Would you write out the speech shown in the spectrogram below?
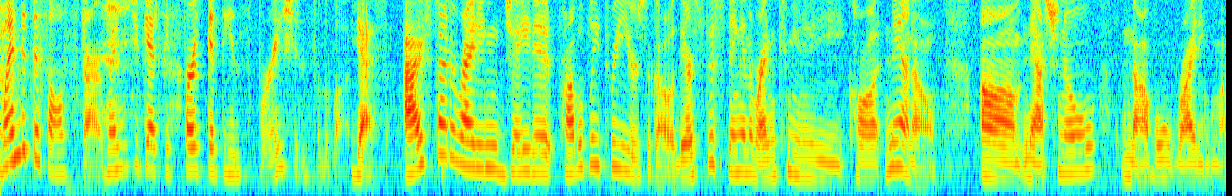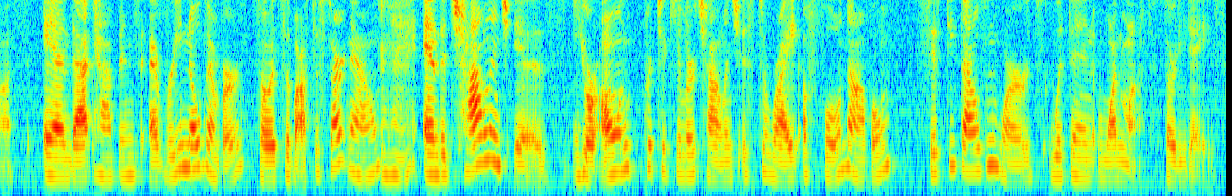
when did this all start? When did you get the first get the inspiration for the book? Yes, I started writing Jaded probably three years ago. There's this thing in the writing community called NaNo, um, National Novel Writing Month, and that happens every November. So it's about to start now. And the challenge is your own particular challenge is to write a full novel. 50,000 words within one month, 30 days.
